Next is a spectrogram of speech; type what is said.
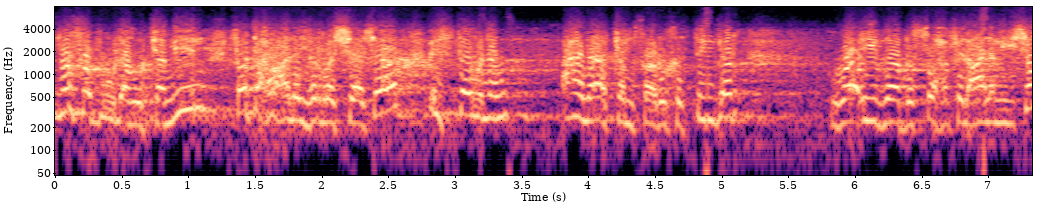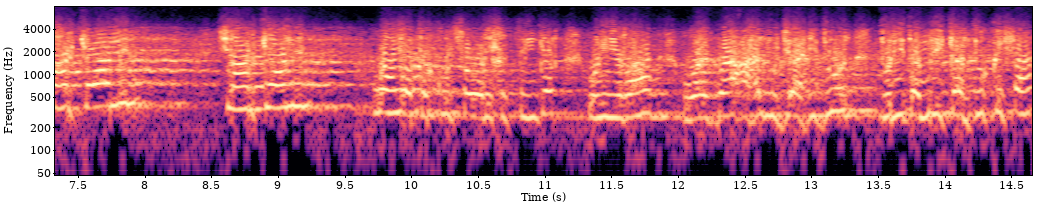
نصبوا له كمين. فتحوا عليه الرشاشات. استولوا على كم صاروخ ستنجر وإذا بالصحف العالمية. شهر كامل. شهر كامل. وهي تقول صواريخ ستنجر وإيران. وباعها المجاهدون تريد أمريكا أن توقفها؟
